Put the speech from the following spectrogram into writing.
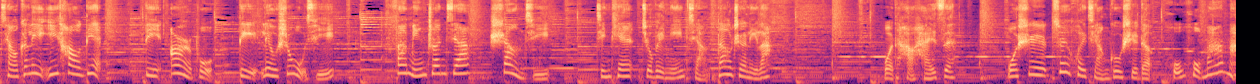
巧克力一号店第二部第六十五集《发明专家》上集，今天就为你讲到这里啦。我的好孩子，我是最会讲故事的糊糊妈妈。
